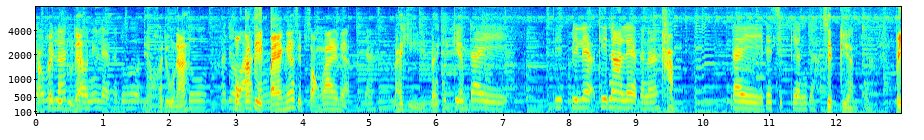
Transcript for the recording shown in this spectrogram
ทางดี๋ว Facebook อยู่เนี่ยวลานี่แหละเขาดูเถอะเดี๋ยวคอยดูนะ ดูเขาจะปกติว่าแปลงเนี้ย12 ไร่เนี่ย จ้ะได้กี่ได้ปกกี่ติเกียนได้ที่ปีแรกที่หน้าแรกอะนะ ครับ ได้ได้สิบเกียนจ้ะ 10 เกียน จ้ะปี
